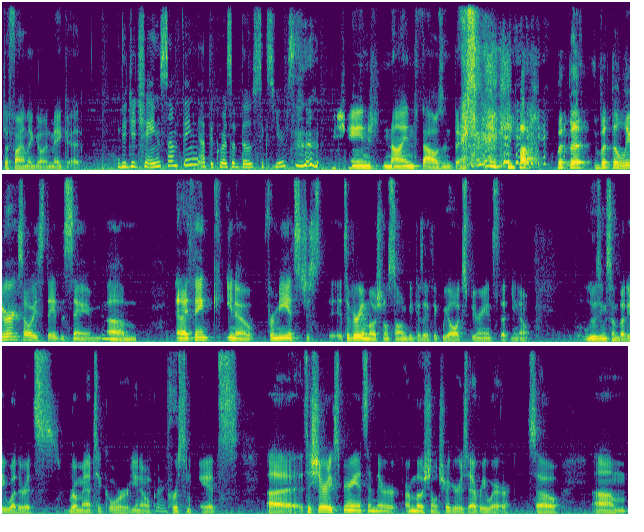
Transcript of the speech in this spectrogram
to finally go and make it. Did you change something at the course of those six years? we changed 9000 things yeah, but the but the lyrics always stayed the same um, and i think you know for me it's just it's a very emotional song because i think we all experience that you know losing somebody whether it's romantic or you know personally it's uh, it's a shared experience and there are emotional triggers everywhere. So um,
